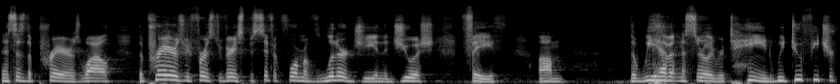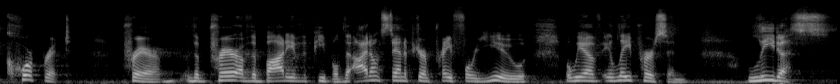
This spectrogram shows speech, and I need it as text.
And it says the prayers. While the prayers refers to a very specific form of liturgy in the Jewish faith um, that we haven't necessarily retained, we do feature corporate prayer, the prayer of the body of the people. That I don't stand up here and pray for you, but we have a layperson lead us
